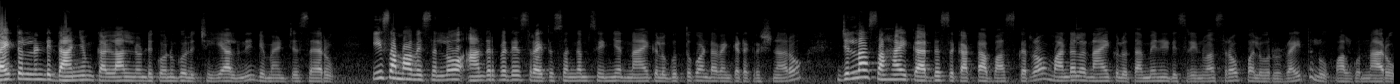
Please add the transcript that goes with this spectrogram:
రైతుల నుండి ధాన్యం కళ్ళాల నుండి కొనుగోలు చేయాలని డిమాండ్ చేశారు. ఈ సమావేశంలో ఆంధ్రప్రదేశ్ రైతు సంఘం సీనియర్ నాయకులు గుత్తుకొండ వెంకటకృష్ణారావు జిల్లా సహాయ కార్యదర్శి కట్టా భాస్కర్రావు మండల నాయకులు తమ్మినేడి శ్రీనివాసరావు పలువురు రైతులు పాల్గొన్నారు.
